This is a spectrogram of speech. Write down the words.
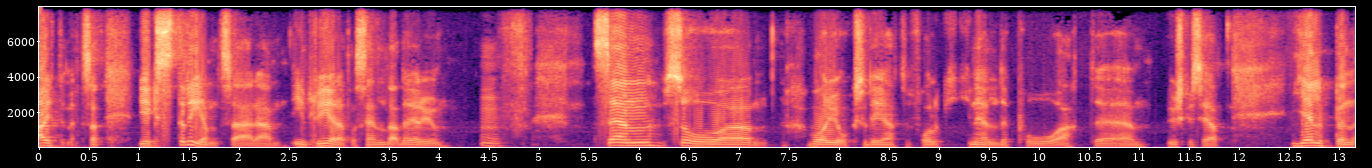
itemet. Så att det är extremt så här äh, influerat av Zelda, det är det ju. Mm. Sen så äh, var det ju också det att folk gnällde på att, eh, hur ska vi säga, hjälpen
